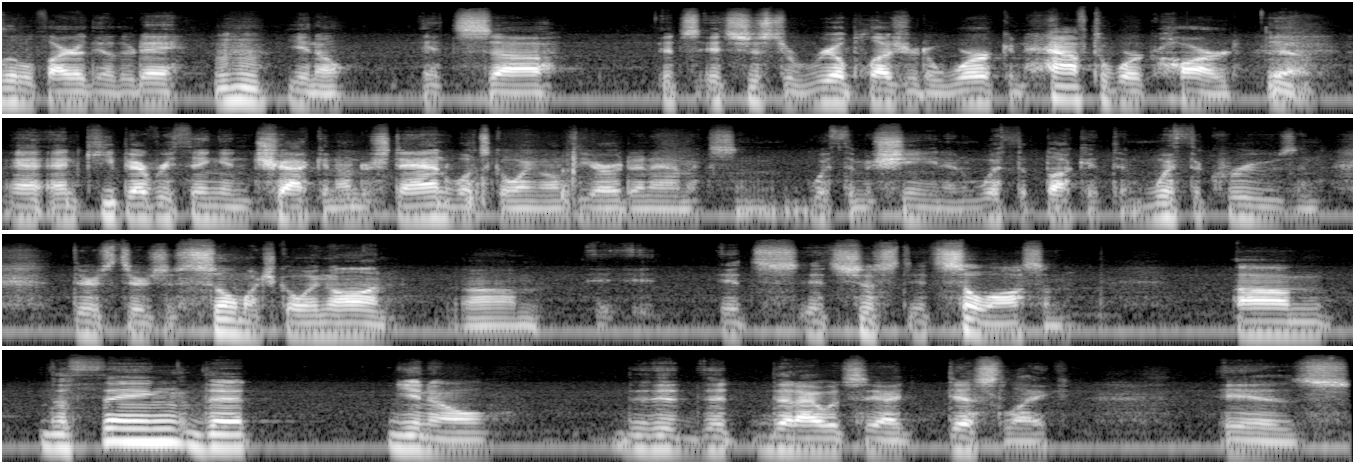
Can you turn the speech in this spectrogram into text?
little fire the other day. You know, it's uh, it's it's just a real pleasure to work and have to work hard. Yeah. And, and keep everything in check and understand what's going on with the aerodynamics and with the machine and with the bucket and with the crews and there's there's just so much going on. Um, it, it's it's just it's so awesome. Um, the thing that you know that, that that I would say I dislike is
